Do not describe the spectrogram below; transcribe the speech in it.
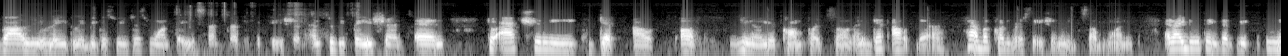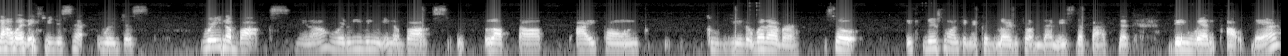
value lately because we just want the instant gratification and to be patient and to actually get out of you know your comfort zone and get out there have a conversation with someone. And i do think that we nowadays we just have, we're just we're in a box you know? We're living in a box laptop iphone computer whatever. So if there's one thing i could learn from them is the fact that they went out there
